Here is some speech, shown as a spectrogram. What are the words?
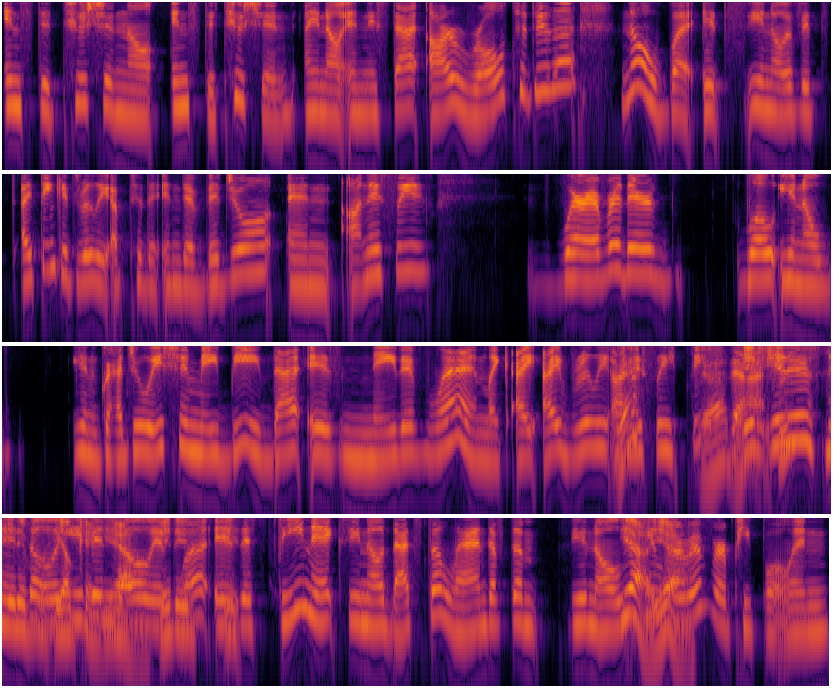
institutional institution. I know. And is that our role to do that? No, but it's, you know, if it's, I think it's really up to the individual. And honestly, wherever their low, you know, in graduation may be, that is native land. Like I, I really honestly think Yeah, that It- it is native So. Okay, even yeah, though it, it is- was, is it- it's Phoenix, you know, that's the land of the, you know, Yeah, Gila yeah. River people. And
